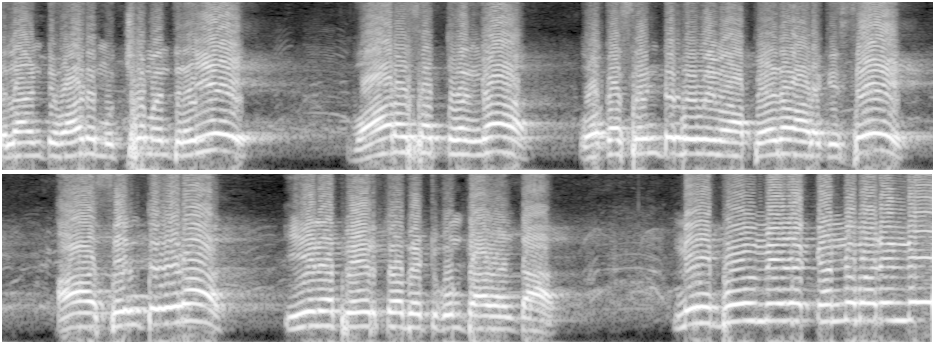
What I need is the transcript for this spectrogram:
ఇలాంటి వాడు ముఖ్యమంత్రి అయ్యి వారసత్వంగా ఒక సెంటు భూమి మా పేదవాళ్ళకి ఇస్తే ఆ సెంటు కూడా ఈయన పేరుతో పెట్టుకుంటాడంట. మీ భూమి మీద కన్ను పడింది.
